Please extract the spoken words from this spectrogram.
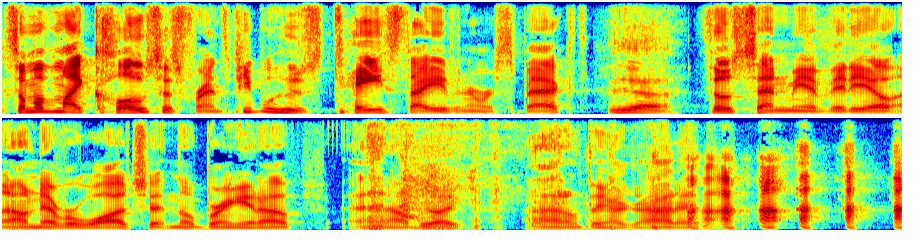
Some of my closest friends, people whose taste I even respect, Yeah. they'll send me a video and I'll never watch it, and they'll bring it up, and I'll be like, I don't think I got it.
